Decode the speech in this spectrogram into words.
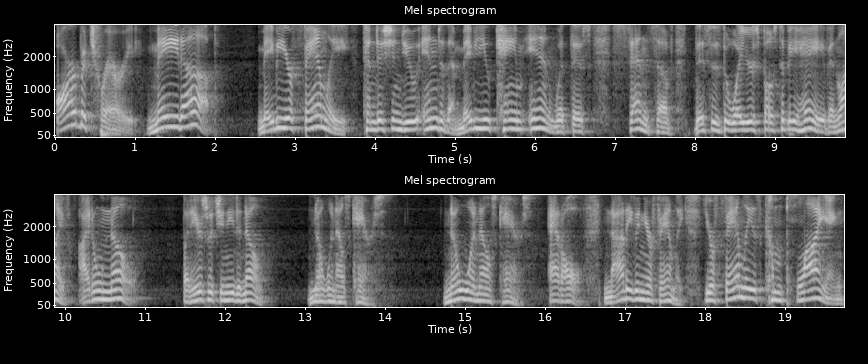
arbitrary, made up. Maybe your family conditioned you into them. Maybe you came in with this sense of this is the way you're supposed to behave in life. I don't know. But here's what you need to know no one else cares. No one else cares at all, not even your family. Your family is complying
